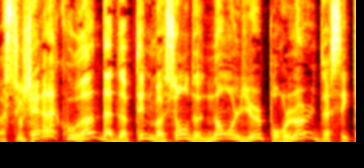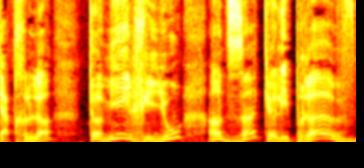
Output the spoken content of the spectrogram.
a suggéré à la couronne d'adopter une motion de non-lieu pour l'un de ces quatre-là, Tommy Rioux, en disant que les preuves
